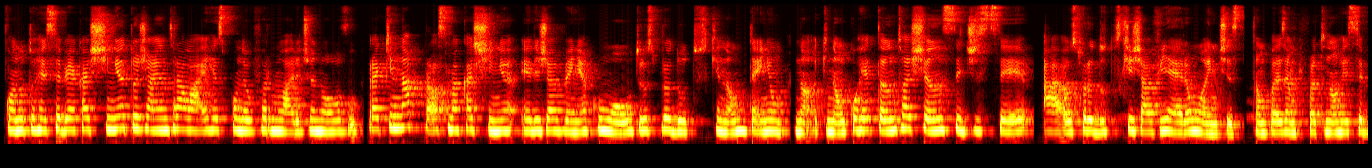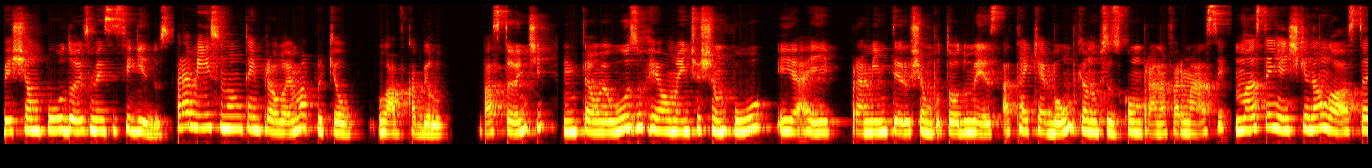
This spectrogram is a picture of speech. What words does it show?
quando tu receber a caixinha, tu já entrar lá e responder o formulário de novo, para que na próxima caixinha ele já venha com outros produtos que não tenham, que não correr tanto a chance de ser ah, os produtos que já vieram antes. Então, por exemplo, para tu não receber shampoo dois meses seguidos. Para mim isso não tem problema, porque eu lavo o cabelo bastante. Então eu uso realmente o shampoo e aí para mim ter o shampoo todo mês até que é bom, porque eu não preciso comprar na farmácia. Mas tem gente que não gosta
